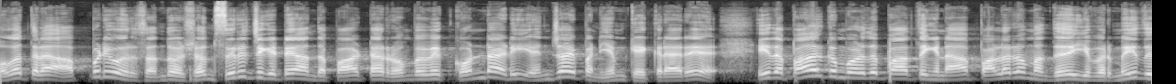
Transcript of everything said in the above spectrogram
முகத்தில் அப்படி ஒரு சந்தோஷம். சிரிச்சுக்கிட்டே அந்த பாட்டை ரொம்பவே கொண்டாடி என்ஜாய் பண்ணியும் கேட்குறாரு. இதை பார்க்கும் பொழுது பார்த்தீங்கன்னா பலரும் வந்து இவர் மீது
